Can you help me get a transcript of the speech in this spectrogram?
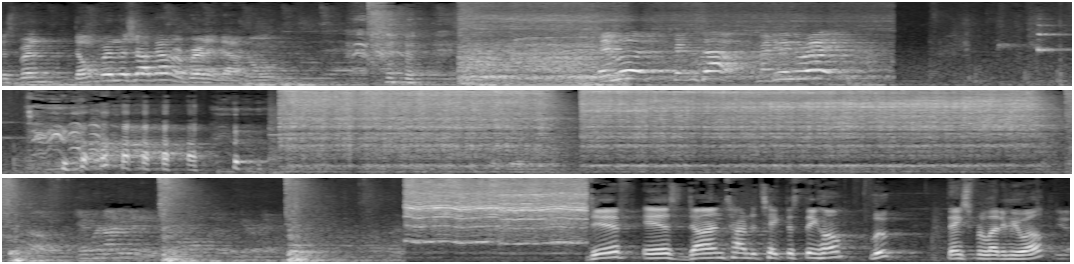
Just burn, don't burn the shop down or burn it down? hey look, check this out. Am I doing it right? Oh, and we're not even Diff is done. Time to take this thing home. Luke, thanks for letting me weld. Yeah.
